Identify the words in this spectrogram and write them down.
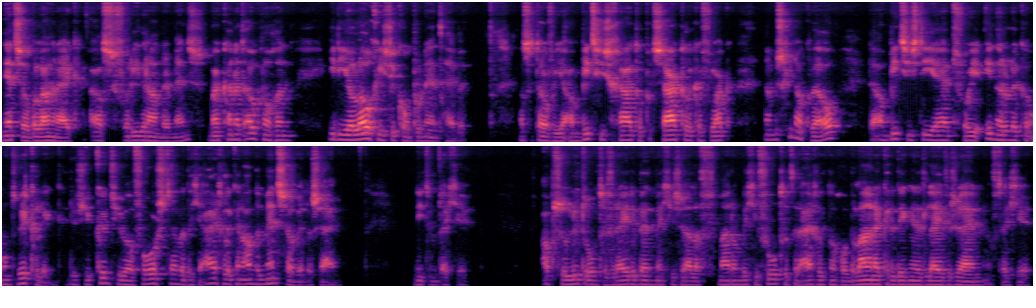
net zo belangrijk als voor ieder ander mens, maar kan het ook nog een ideologische component hebben. Als het over je ambities gaat op het zakelijke vlak, maar misschien ook wel de ambities die je hebt voor je innerlijke ontwikkeling. Dus je kunt je wel voorstellen dat je eigenlijk een ander mens zou willen zijn. Niet omdat je absoluut ontevreden bent met jezelf, maar omdat je voelt dat er eigenlijk nog wel belangrijkere dingen in het leven zijn, of dat je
